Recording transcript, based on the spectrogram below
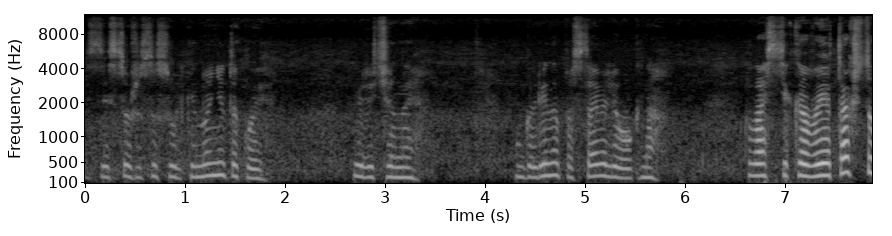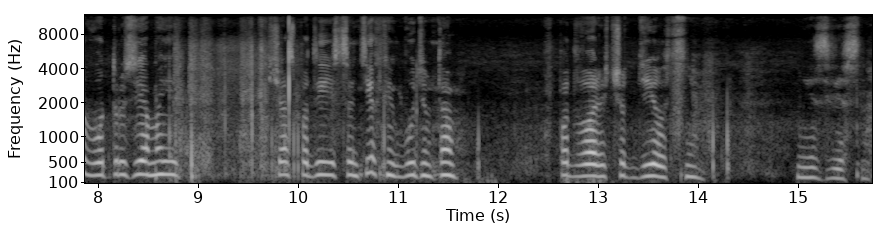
Здесь тоже сосульки, но не такой величины. У Галины поставили окна пластиковые. Так что вот, друзья мои, сейчас подъедет сантехник, будем там в подвале что-то делать с ним. Неизвестно.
